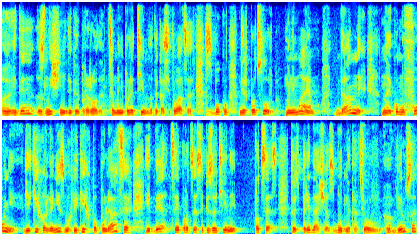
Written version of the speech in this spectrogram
е, іде знищення дикої природи. Це маніпулятивна така ситуація з боку Держпродслужби. Ми не маємо даних, на якому фоні, в яких організмах, в яких популяціях іде цей процес епізоотійний процес, тобто передача збудника цього віруса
